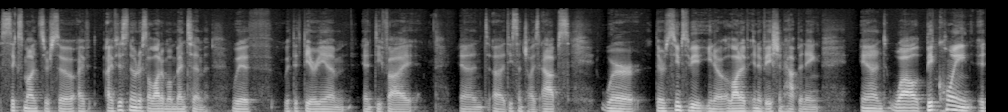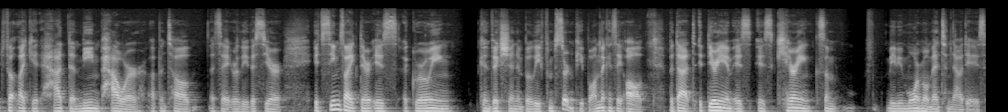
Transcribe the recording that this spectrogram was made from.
six months or so, I've I've just noticed a lot of momentum with with Ethereum and DeFi and uh, decentralized apps, where there seems to be you know a lot of innovation happening. And while Bitcoin, it felt like it had the meme power up until let's say early this year, it seems like there is a growing conviction and belief from certain people. I'm not going to say all, but that Ethereum is is carrying some maybe more momentum nowadays.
